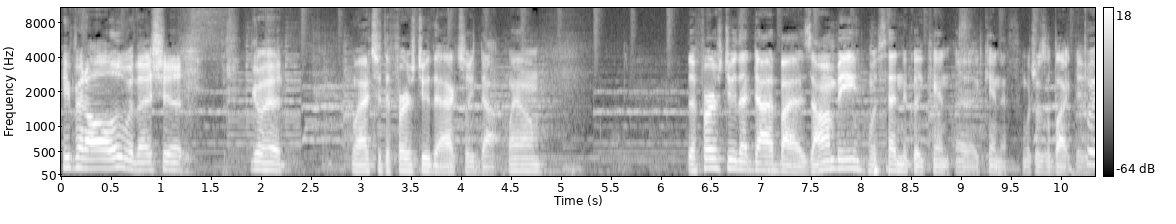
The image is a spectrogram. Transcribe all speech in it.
He been all over that shit. Go ahead. Well, actually, the first dude that actually died. Well, the first dude that died by a zombie was technically Ken, uh, Kenneth, which was a black dude. But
